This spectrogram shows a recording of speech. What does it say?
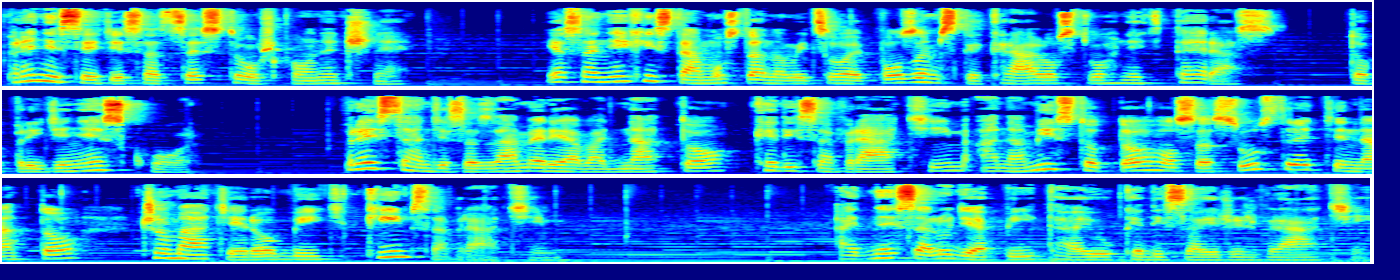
prenesiete sa cestou už konečne. Ja sa nechystám ustanoviť svoje pozemské kráľovstvo hneď teraz. To príde neskôr. Prestaňte sa zameriavať na to, kedy sa vrátim a namiesto toho sa sústredte na to, čo máte robiť, kým sa vrátim. Aj dnes sa ľudia pýtajú, kedy sa Ježiš vráti.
